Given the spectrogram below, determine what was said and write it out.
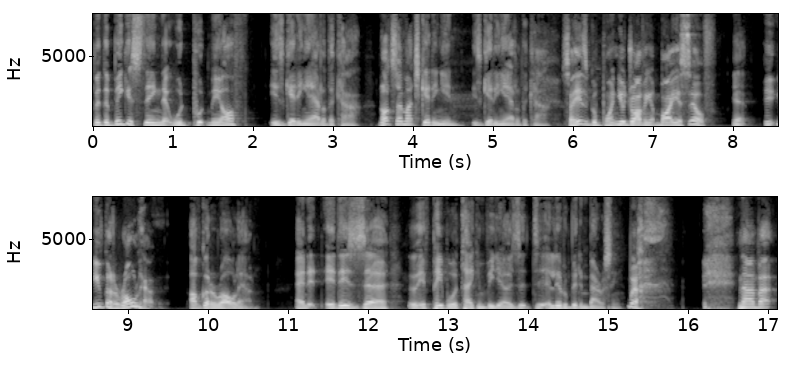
But the biggest thing that would put me off is getting out of the car. Not so much getting in, is getting out of the car. So here's a good point. You're driving it by yourself. Yeah, You- You've got a rollout. I've got a rollout, and it, it is. Uh, if people were taking videos, it's a little bit embarrassing. Well, no, but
